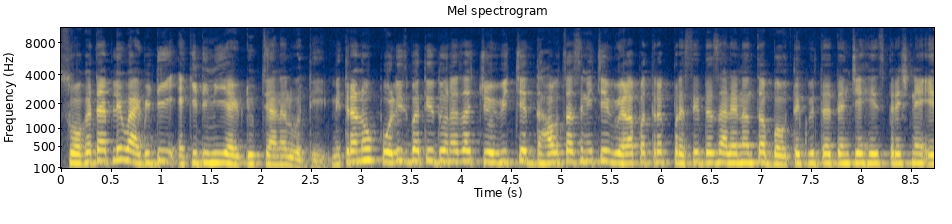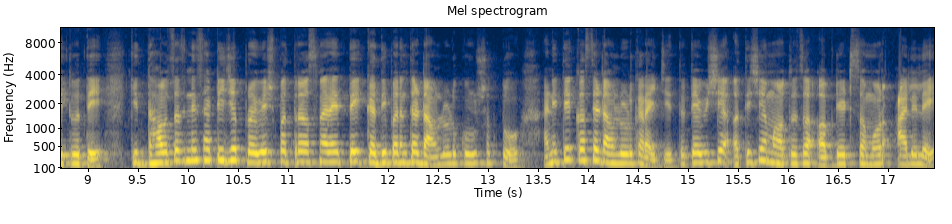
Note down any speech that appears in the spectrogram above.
स्वागत आहे आपले वायबीटी अकॅडमी या युट्यूब चॅनलवरती. मित्रांनो पोलीस भरती दोन हजार चोवीसचे धाव चाचणीचे वेळापत्रक प्रसिद्ध झाल्यानंतर बहुतेक विद्यार्थ्यांचे हेच प्रश्न येत होते की धाव चाचणीसाठी जे प्रवेशपत्र असणार आहे ते कधीपर्यंत डाउनलोड करू शकतो आणि ते कसे डाउनलोड करायचे? तर त्याविषयी अतिशय महत्त्वाचं अपडेट समोर आलेलं आहे.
